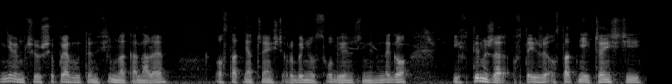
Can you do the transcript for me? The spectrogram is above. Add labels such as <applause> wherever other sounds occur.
Nie wiem, czy już się pojawił ten film na kanale. Ostatnia część o robieniu słodu jęczmiennego i w tymże, w tejże ostatniej części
